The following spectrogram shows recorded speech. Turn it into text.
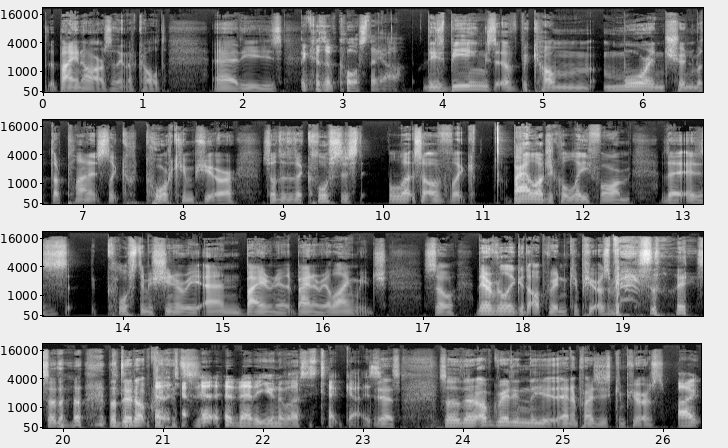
the Bynars I think they're called. Uh, these Because of course they are. these beings that have become more in tune with their planet's like core computer. So they're the closest sort of like biological life form that is close to machinery and binary binary language so they're really good at upgrading computers basically so hmm. they're, they're doing upgrades the, they're the universe's tech guys. yes so they're upgrading the enterprise's computers I,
